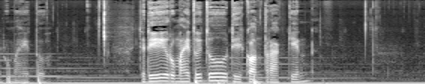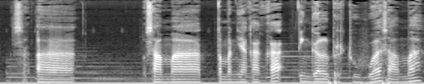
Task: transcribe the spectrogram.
rumah itu. Jadi rumah itu itu dikontrakin uh, sama temennya kakak tinggal berdua sama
